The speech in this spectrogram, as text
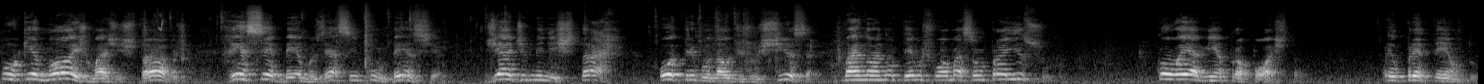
Porque nós, magistrados, recebemos essa incumbência de administrar o Tribunal de Justiça, mas nós não temos formação para isso. Qual é a minha proposta? Eu pretendo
